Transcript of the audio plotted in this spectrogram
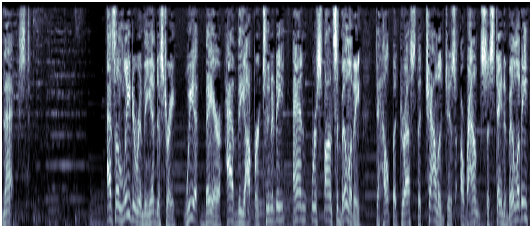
next. As a leader in the industry, we at Bayer have the opportunity and responsibility to help address the challenges around sustainability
